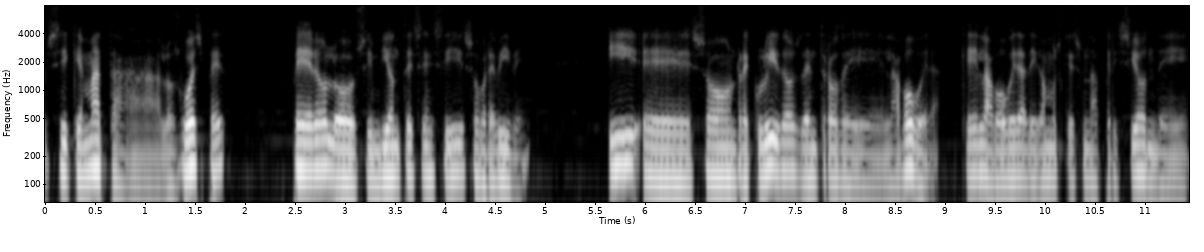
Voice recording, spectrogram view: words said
sí que mata a los huéspedes, pero los simbiontes en sí sobreviven y eh, son recluidos dentro de la bóveda, que la bóveda digamos que es una prisión de,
